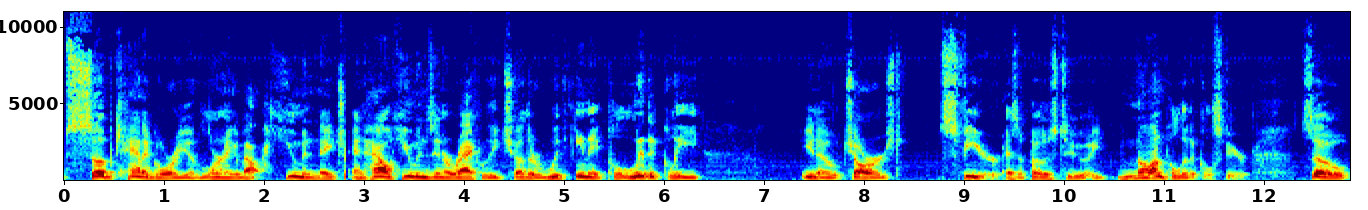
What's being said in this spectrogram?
subcategory of learning about human nature and how humans interact with each other within a politically, you know, charged sphere as opposed to a non-political sphere. So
